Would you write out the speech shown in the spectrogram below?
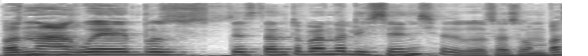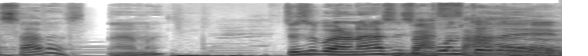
Pues nada, güey, pues te están tomando licencias, güey, o sea, son basadas, nada más. Entonces, bueno, nada más ese punto de.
